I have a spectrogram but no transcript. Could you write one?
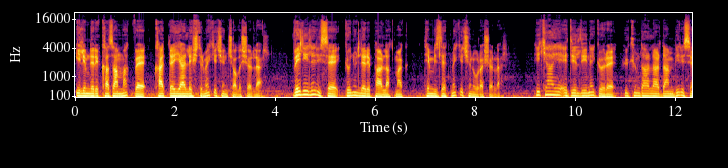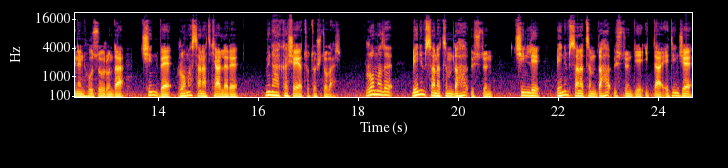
ilimleri kazanmak ve kalpte yerleştirmek için çalışırlar. Veliler ise gönülleri parlatmak, temizletmek için uğraşırlar. Hikaye edildiğine göre hükümdarlardan birisinin huzurunda Çin ve Roma sanatkarları münakaşaya tutuştular. Romalı benim sanatım daha üstün, Çinli benim sanatım daha üstün diye iddia edince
